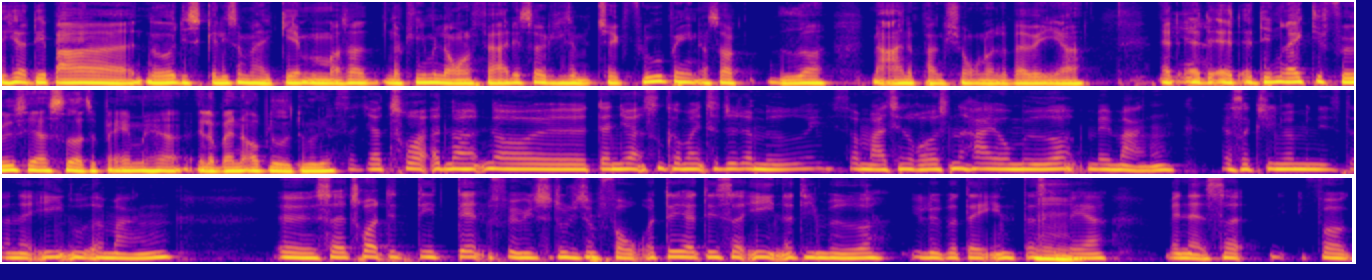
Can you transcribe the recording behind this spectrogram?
det her det er bare noget, de skal ligesom have igennem, og så når klimaloven er færdig, så er det ligesom tjekke flueben, og så videre med egne pensioner, eller hvad ved jeg. Er, ja. er, er, er det en rigtig følelse, jeg sidder tilbage med her, eller hvordan oplevede du det? Altså, jeg tror, at når, når øh, Dan Jørgensen kommer ind til det der møde, ikke, så Martin Rossen har jo møder med mange, altså klimaministeren er en ud af mange, øh, så jeg tror, det, det er den følelse, du ligesom får, og det her det er så en af de møder i løbet af dagen, der skal mm. være. Men altså, for,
